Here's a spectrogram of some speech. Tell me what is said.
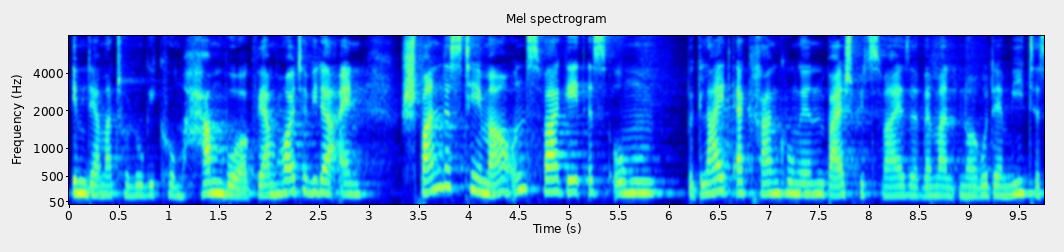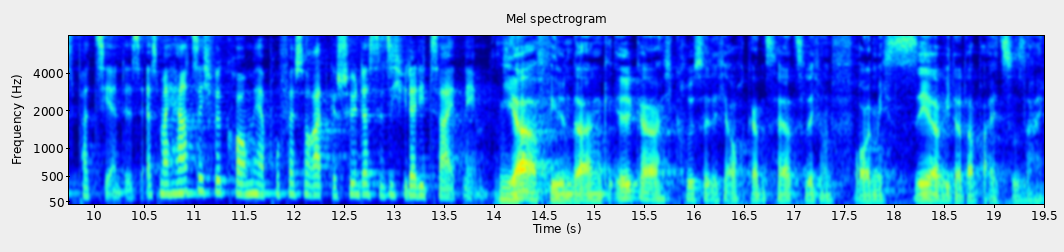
im Dermatologikum Hamburg. Wir haben heute wieder ein spannendes Thema und zwar geht es um Begleiterkrankungen, beispielsweise wenn man Neurodermitis-Patient ist. Erstmal herzlich willkommen, Herr Professor Radke. Schön, dass Sie sich wieder die Zeit nehmen. Ja, vielen Dank, Ilka. Ich grüße dich auch ganz herzlich und freue mich sehr, wieder dabei zu sein.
